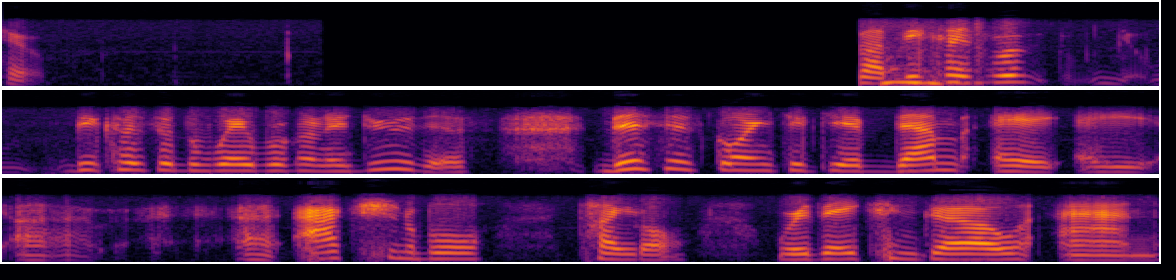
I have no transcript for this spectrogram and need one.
to. But because we're because of the way we're going to do this, this is going to give them a a, uh, a actionable title where they can go and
